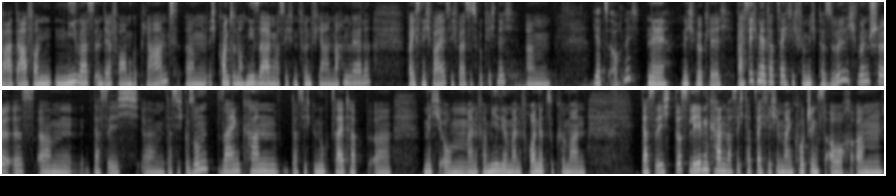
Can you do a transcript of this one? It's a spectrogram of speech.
war davon nie was in der Form geplant. Ähm, ich konnte noch nie sagen, was ich in fünf Jahren machen werde, weil ich es nicht weiß. Ich weiß es wirklich nicht. Ähm, Jetzt auch nicht? Nee, nicht wirklich. Was ich mir tatsächlich für mich persönlich wünsche, ist, ähm, dass, ich, ähm, dass ich gesund sein kann, dass ich genug Zeit habe, äh, mich um meine Familie und meine Freunde zu kümmern, dass ich das leben kann, was ich tatsächlich in meinen Coachings auch ähm,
